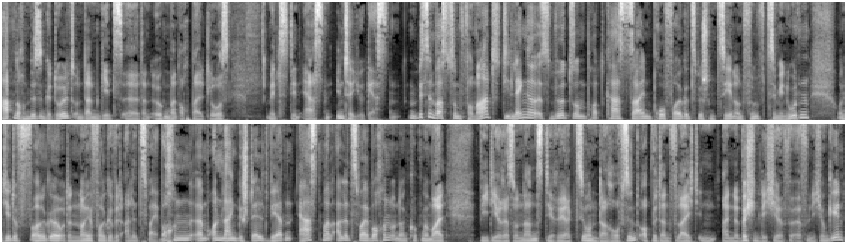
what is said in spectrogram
Habt noch ein bisschen Geduld und dann geht's äh, dann irgendwann auch bald los mit den ersten Interviewgästen. Ein bisschen was zum Format. Die Länge, es wird so ein Podcast sein pro Folge zwischen 10 und 15 Minuten und jede Folge oder neue Folge wird alle zwei Wochen ähm, online gestellt werden. Erstmal alle zwei Wochen und dann gucken wir mal, wie die Resonanz, die Reaktionen darauf sind, ob wir dann vielleicht in eine wöchentliche Veröffentlichung gehen.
